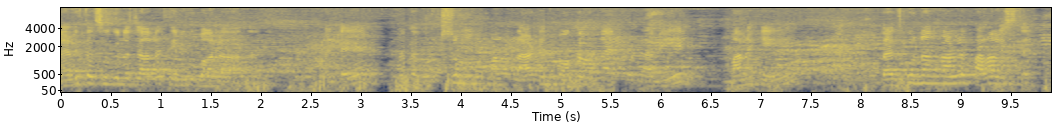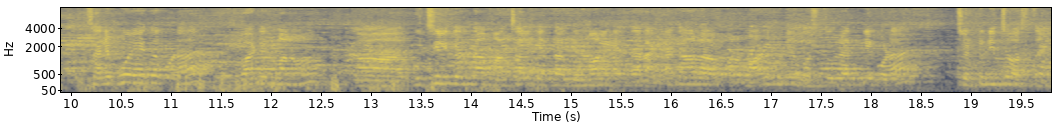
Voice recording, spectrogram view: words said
లలిత సుగుణ చాలా తెలుగు బాల. అంటే ఒక వృక్షం మనం నాటిన మొక్కలు ఉన్నాయనుకోండి అవి మనకి బ్రతుకున్న నాళ్ళు ఫలాలు ఇస్తాయి. చనిపోయాక కూడా వాటిని మనం కుర్చీల కింద మంచాల కింద గుమ్మాల కింద రకరకాల మనం వాడుకునే వస్తువులన్నీ కూడా చెట్టు నుంచి వస్తాయి.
